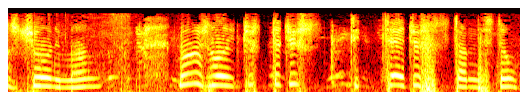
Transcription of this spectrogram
One's joining, man. No one's like just they're just they're just standing still.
